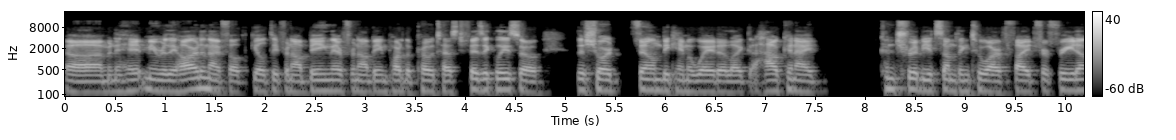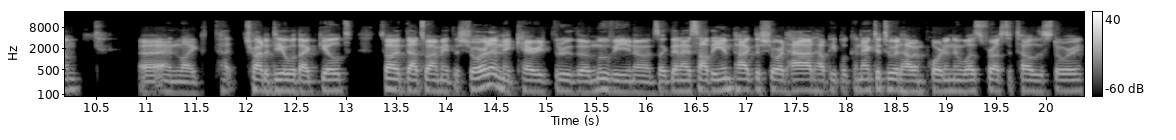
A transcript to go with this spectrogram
Um, and it hit me really hard, and I felt guilty for not being there, for not being part of the protest physically. So the short film became a way to like, how can I contribute something to our fight for freedom uh, and like t- try to deal with that guilt. So I, that's why I made the short and it carried through the movie. You know, it's like then I saw the impact the short had, how people connected to it, how important it was for us to tell the story.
